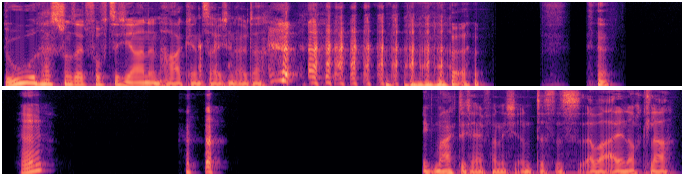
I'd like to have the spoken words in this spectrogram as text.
Du hast schon seit 50 Jahren ein Haarkennzeichen, Alter. Hä? ich mag dich einfach nicht und das ist aber allen auch klar.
